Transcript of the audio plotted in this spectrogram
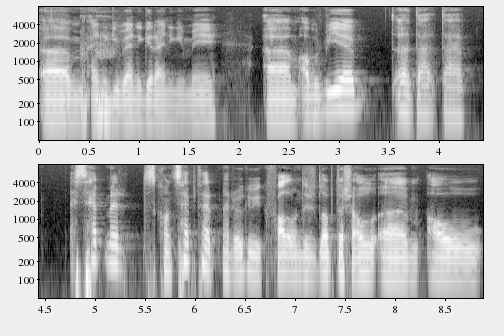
ähm, einige weniger, einige mehr. Ähm, aber wie. Äh, da, da, es hat mir, das Konzept hat mir irgendwie gefallen und ich glaube, das ist auch, ähm, auch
